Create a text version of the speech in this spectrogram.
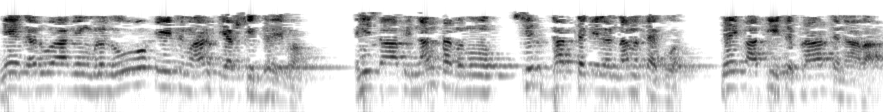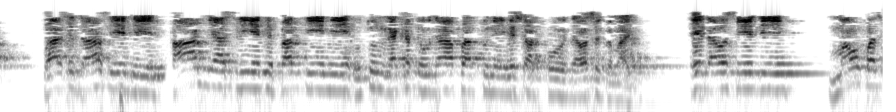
මේ දරුවාගෙන් මුළු ලෝකේටම ආර්තියක් සිද්ධ වෙනවා. එනිසා අපි නම් තබමු සිද්ධාර්ථ කියලා නම ලැබුවා. මේක අතීත ප්‍රාර්ථනාවක්. වාස 16 දී කාර්යශ්‍රීයට ප්‍රතිමේ උතුම් නැකත උදාපත් උනේ වෙසක් පොය දවසකමයි. ඒ දවසේදී මව්පස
